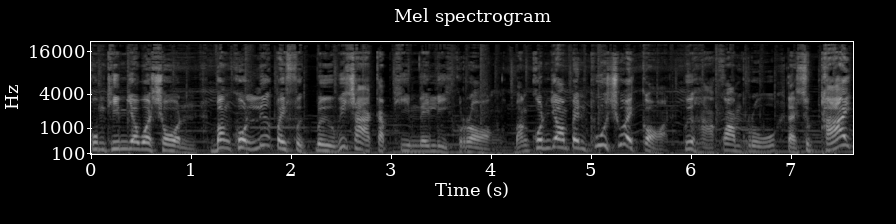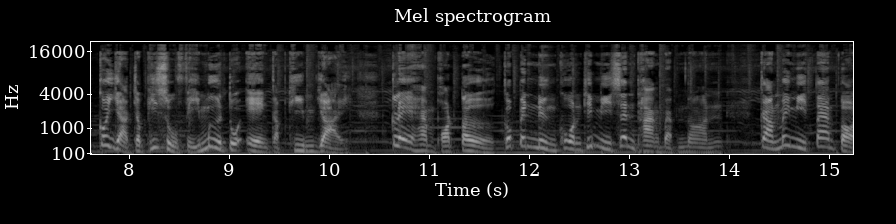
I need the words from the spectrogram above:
คุมทีมเยาวชน บางคนเลือกไปฝึกปรือวิชากับทีมในลีกรอง บางคนยอมเป็นผู้ช่วยก่อน เพื่อหาความรู้ แต่สุดท้ายก็อยากจะพิสูจน์ฝีมือตัวเองกับทีมใหญ่ เกรแฮมพอตเตอร์ก็เป็นหนึ่งคนที่มีเส้นทางแบบนั้น การไม่มีแต้มต่อ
